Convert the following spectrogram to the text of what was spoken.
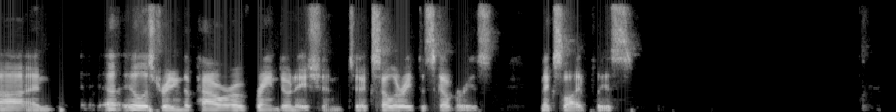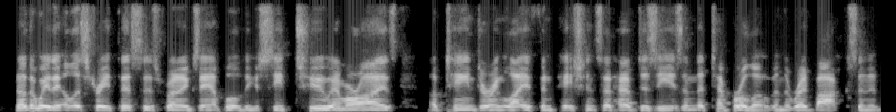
Uh, and uh, illustrating the power of brain donation to accelerate discoveries. Next slide, please. Another way to illustrate this is for an example that you see two MRIs obtained during life in patients that have disease in the temporal lobe in the red box. And it,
